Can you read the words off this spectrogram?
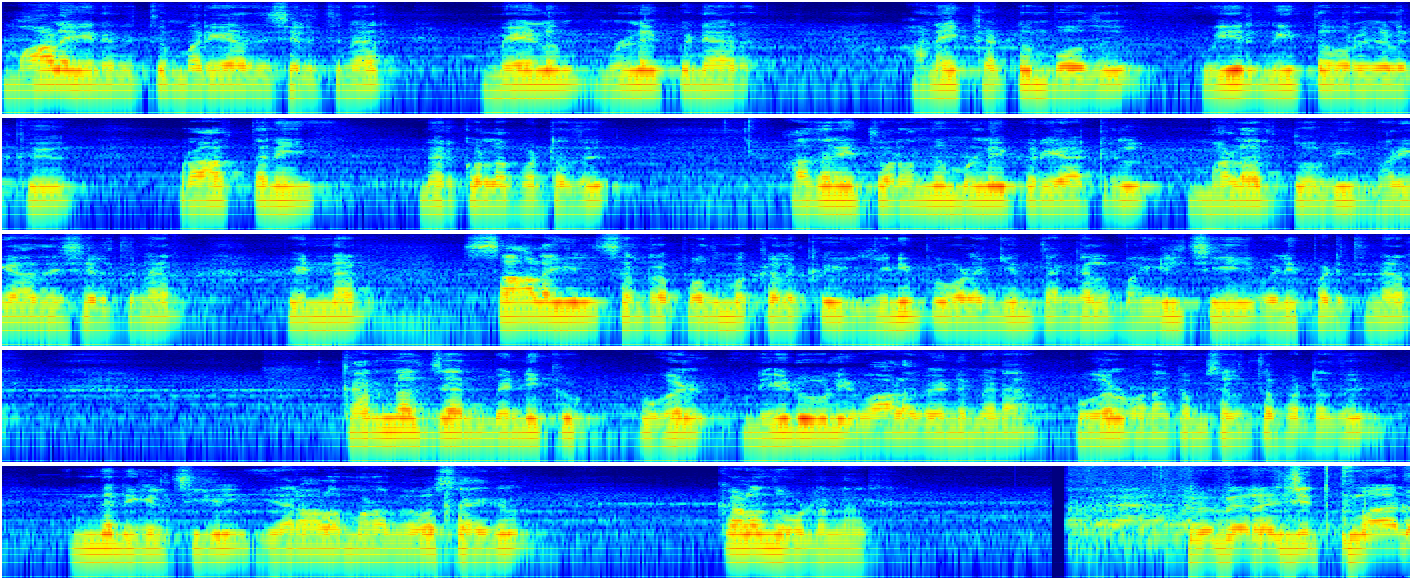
மாலை அணிவித்து மரியாதை செலுத்தினர். மேலும் முல்லைப்பினர் அணை கட்டும்போது உயிர் நீத்தவர்களுக்கு பிரார்த்தனை மேற்கொள்ளப்பட்டது. அதனைத் தொடர்ந்து முல்லைப்பெரியாற்றில் மலர் தூவி மரியாதை செலுத்தினர். பின்னர் சாலையில் சென்ற பொதுமக்களுக்கு இனிப்பு வழங்கியும் தங்கள் மகிழ்ச்சியை வெளிப்படுத்தினர். கர்னல் ஜான் பென்னிக்கு புகழ் நீடூழி வாழ வேண்டும் என புகழ் வணக்கம் செலுத்தப்பட்டது. இந்த நிகழ்ச்சியில் ஏராளமான விவசாயிகள் கலந்து கொண்டனர். என்னோட பேர் ரஞ்சித் குமார்.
